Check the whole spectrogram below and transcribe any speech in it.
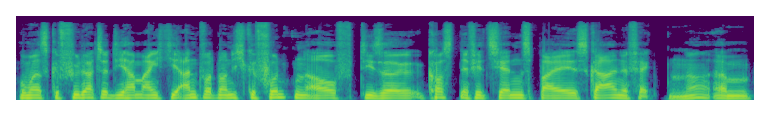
wo man das Gefühl hatte, die haben eigentlich die Antwort noch nicht gefunden auf diese Kosteneffizienz bei Skaleneffekten. Ne? Ähm,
